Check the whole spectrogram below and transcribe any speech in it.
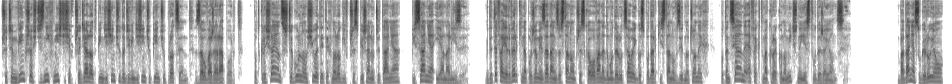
Przy czym większość z nich mieści się w przedziale od 50 do 95%, zauważa raport, podkreślając szczególną siłę tej technologii w przyspieszaniu czytania, pisania i analizy. Gdy te fajerwerki na poziomie zadań zostaną przeskałowane do modelu całej gospodarki Stanów Zjednoczonych, potencjalny efekt makroekonomiczny jest uderzający. Badania sugerują,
